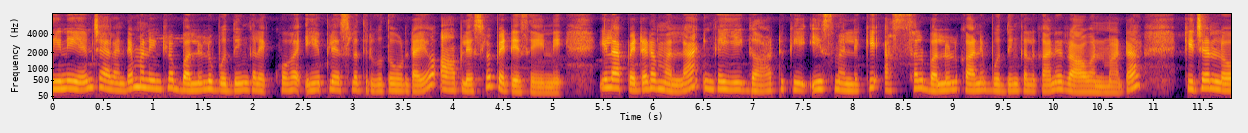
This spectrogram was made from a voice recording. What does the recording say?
దీన్ని ఏం చేయాలంటే మన ఇంట్లో బల్లులు బొద్దింకలు ఎక్కువగా ఏ ప్లేస్లో తిరుగుతూ ఉంటాయో ఆ ప్లేస్లో పెట్టేసేయండి. ఇలా పెట్టడం వల్ల ఇంకా ఈ ఘాటుకి ఈ స్మెల్కి అస్సలు బల్లులు కానీ బొద్దింకలు కానీ రావన్నమాట. కిచెన్లో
